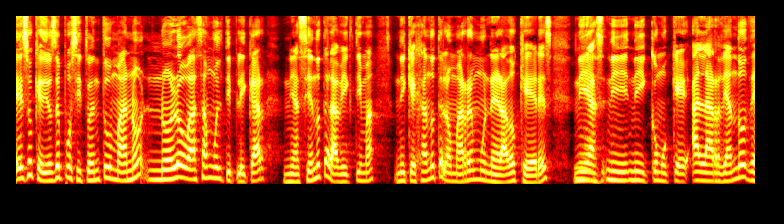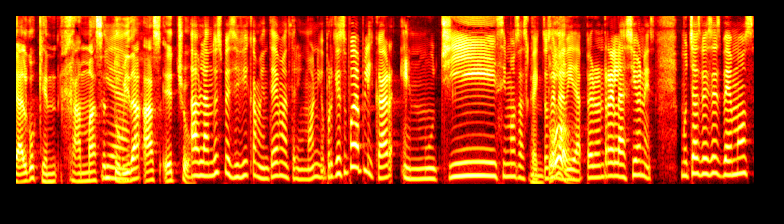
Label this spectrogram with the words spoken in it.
Eso que Dios depositó en tu mano no lo vas a multiplicar ni haciéndote la víctima, ni quejándote lo más remunerado que eres, ni, as- ni, ni como que alardeando de algo que jamás en tu vida has hecho. Hablando específicamente de matrimonio, porque eso puede aplicar en muchísimos aspectos de la vida, pero en relaciones. Muchas veces vemos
